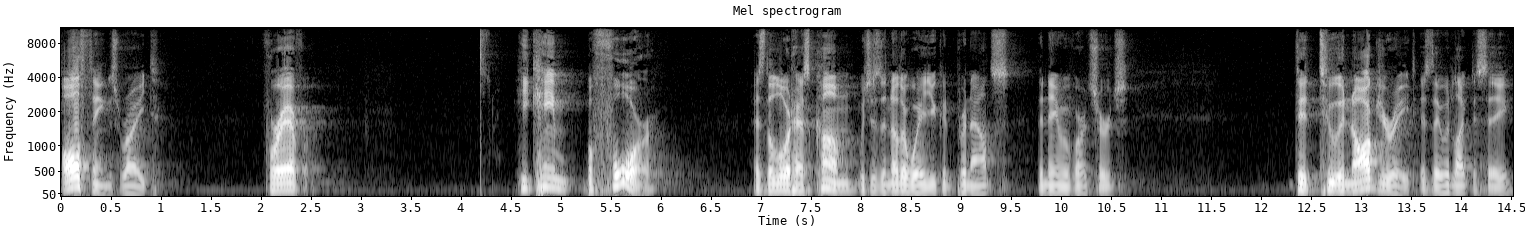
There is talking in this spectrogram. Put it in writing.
all things right forever. He came before, as the Lord has come, which is another way you could pronounce the name of our church, to, to inaugurate, as they would like to say,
